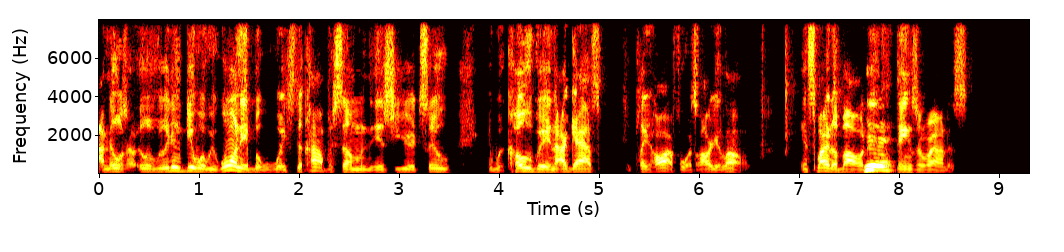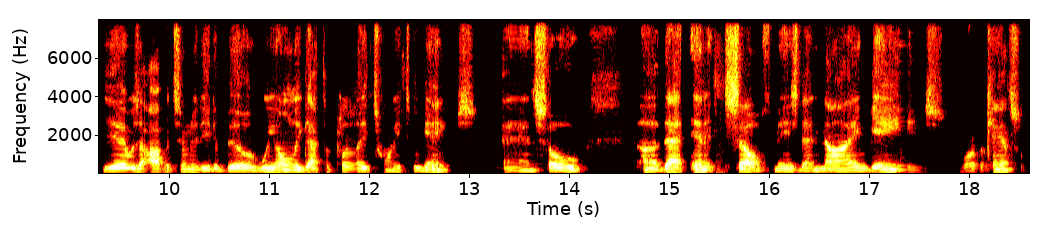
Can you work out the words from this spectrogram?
I know was, we didn't get what we wanted, but we still accomplished something this year too with COVID, and our guys play hard for us all year long, in spite of all yeah. the things around us. Yeah, it was an opportunity to build. We only got to play 22 games, and so uh, that in itself means that nine games were canceled.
